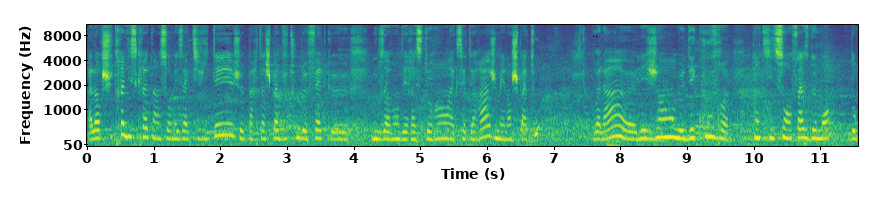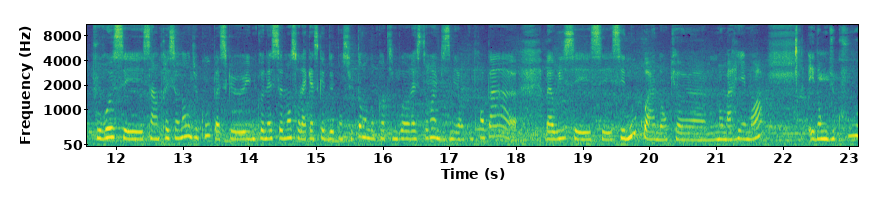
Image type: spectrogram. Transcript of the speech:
Alors, je suis très discrète hein, sur mes activités. Je ne partage pas du tout le fait que nous avons des restaurants, etc. Je mélange pas tout. Voilà, les gens me découvrent quand ils sont en face de moi. Donc pour eux, c'est impressionnant du coup parce qu'ils me connaissent seulement sur la casquette de consultant. Donc quand ils me voient au restaurant, ils me disent mais on comprend pas. Euh, bah oui, c'est nous quoi. Donc euh, mon mari et moi. Et donc du coup.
